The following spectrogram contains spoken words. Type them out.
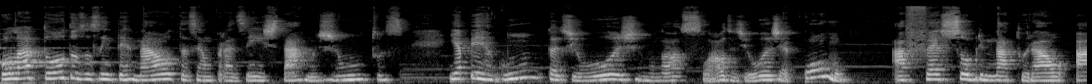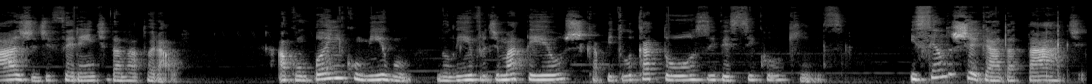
Olá a todos os internautas, é um prazer estarmos juntos. E a pergunta de hoje, no nosso áudio de hoje, é como a fé sobrenatural age diferente da natural? Acompanhem comigo no livro de Mateus, capítulo 14, versículo 15. E sendo chegada a tarde,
